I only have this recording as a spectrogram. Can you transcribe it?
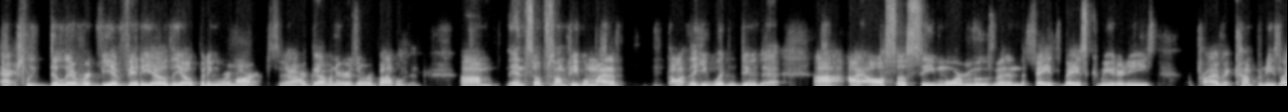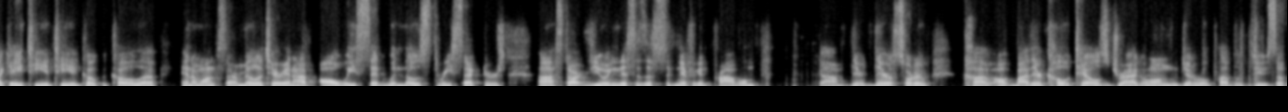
actually delivered via video the opening remarks. Our governor is a Republican. Um, and so some people might have thought that he wouldn't do that. Uh, I also see more movement in the faith-based communities, private companies like AT&T and Coca-Cola, and amongst our military. And I've always said when those three sectors uh, start viewing this as a significant problem, um, they're they're sort of by their coattails drag along the general public too. So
